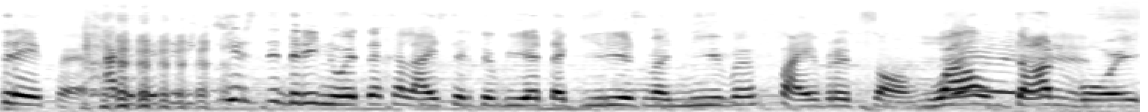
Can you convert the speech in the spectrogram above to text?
treffer. Ek het net in die eerste 3 note geluister te weet ek hierdie is my nuwe favourite song. Well done, boy.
